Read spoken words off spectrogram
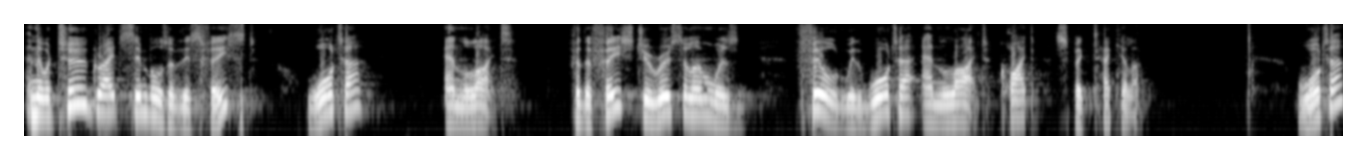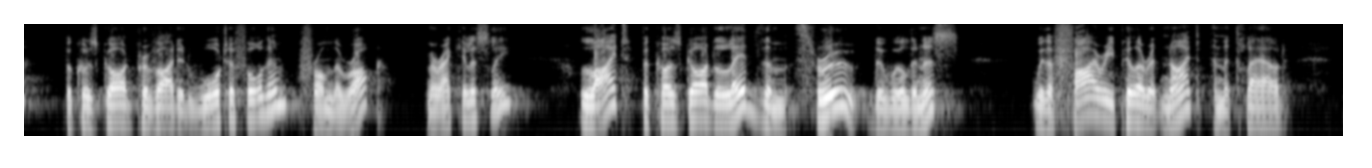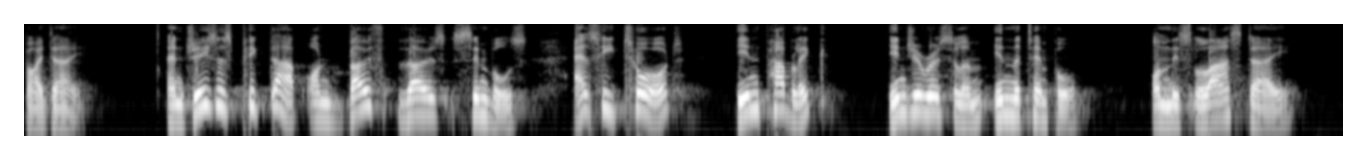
And there were two great symbols of this feast water and light. For the feast, Jerusalem was filled with water and light, quite spectacular. Water, because God provided water for them from the rock, miraculously. Light, because God led them through the wilderness with a fiery pillar at night and the cloud by day. And Jesus picked up on both those symbols as he taught in public in Jerusalem in the temple on this last day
